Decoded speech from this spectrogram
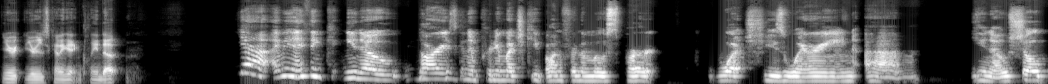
You're you're just kind of getting cleaned up. Yeah, I mean, I think, you know, Nari's going to pretty much keep on for the most part what she's wearing. Um, you know, she'll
